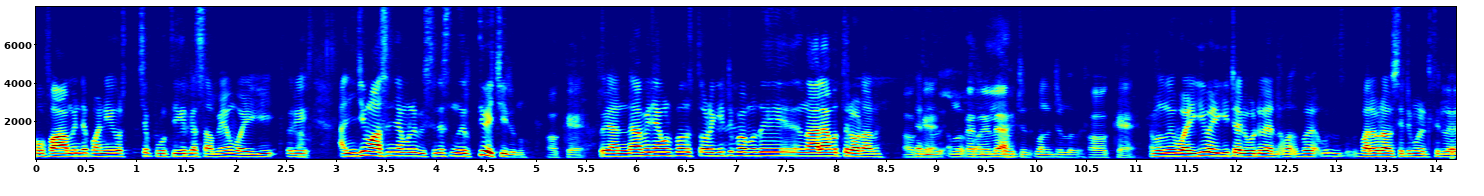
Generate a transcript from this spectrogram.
നമുക്ക് ഫാമിന്റെ പണി കുറച്ച് പൂർത്തീകരിക്കാൻ സമയം വൈകി. ഒരു അഞ്ച് മാസം നമ്മൾ ബിസിനസ് നിർത്തി വെച്ചിരുന്നു. ഓക്കെ. ഇപ്പോൾ രണ്ടാമത് നമ്മളിപ്പോൾ തുടങ്ങിയിട്ട് ഇപ്പോൾ നമ്മൾ നാലാമത്തെ ലോഡാണ്. വന്നിട്ടുള്ളത്. ഓക്കെ. നമ്മൾ വൈകി വൈകിട്ടാണ് ലോഡ് വരണം പല പ്രാവശ്യമായിട്ട് നമ്മൾ എടുത്തിട്ടില്ല.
